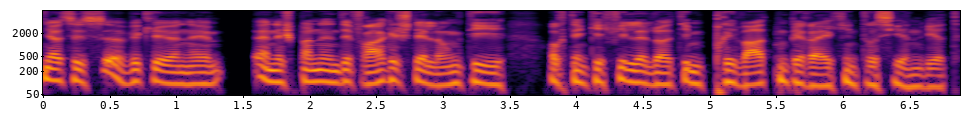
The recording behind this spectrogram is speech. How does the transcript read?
Ja, es ist äh, wirklich eine eine spannende Fragestellung, die auch, denke ich, viele Leute im privaten Bereich interessieren wird.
